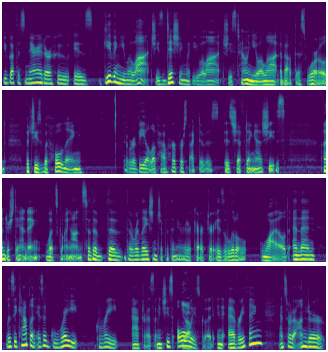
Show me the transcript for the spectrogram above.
you've got this narrator who is giving you a lot. She's dishing with you a lot. She's telling you a lot about this world, but she's withholding the reveal of how her perspective is is shifting as she's understanding what's going on. So the the the relationship with the narrator character is a little wild. And then Lizzy Caplan is a great great actress. I mean, she's always yeah. good in everything and sort of under,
